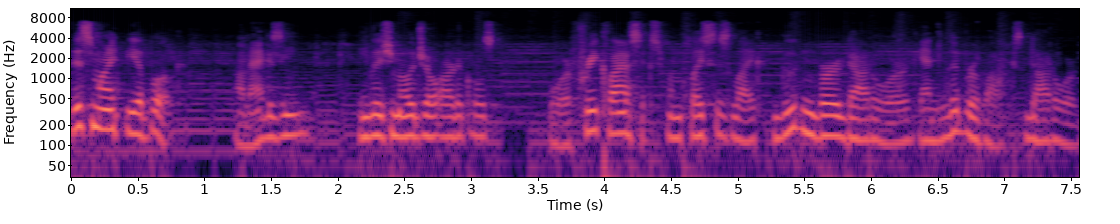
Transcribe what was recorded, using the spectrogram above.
This might be a book, a magazine, English Mojo articles, or free classics from places like Gutenberg.org and LibriVox.org.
